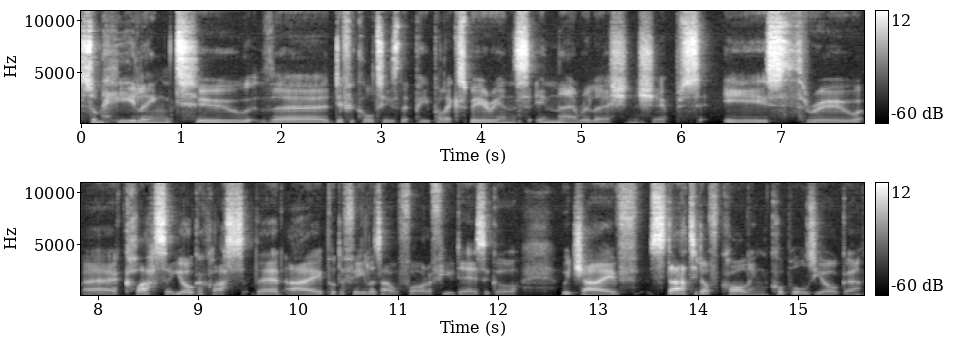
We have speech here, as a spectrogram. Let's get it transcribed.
some healing to the difficulties that people experience in their relationships is through a class, a yoga class that I put the feelers out for a few days ago, which I've started off calling couples yoga.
